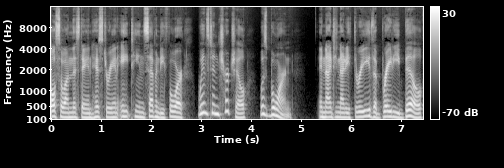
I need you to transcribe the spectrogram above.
Also, on this day in history, in 1874, Winston Churchill was born. In 1993, the Brady Bill,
